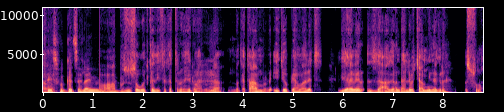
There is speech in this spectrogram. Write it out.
ፌስቡክ ገጽህ ላይ ብዙ ሰዎች ከዚህ ተከትለው ሄደዋል እና በቃ ተአምር ነው። ኢትዮጵያ ማለት እግዚአብሔር እዛ አገር እንዳለ ብቻ የሚነግርህ እሱ ነው።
